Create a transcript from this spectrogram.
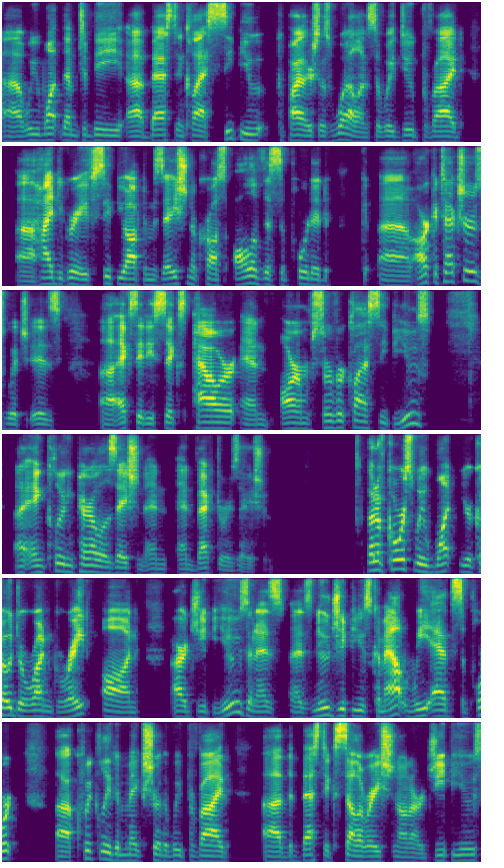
uh, we want them to be uh, best in class CPU compilers as well. And so we do provide a high degree of CPU optimization across all of the supported uh, architectures, which is uh, x86 power and ARM server class CPUs, uh, including parallelization and, and vectorization. But of course, we want your code to run great on our GPUs. And as, as new GPUs come out, we add support uh, quickly to make sure that we provide uh, the best acceleration on our GPUs,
